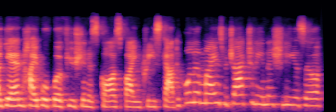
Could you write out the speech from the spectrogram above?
Again, hypoperfusion is caused by increased catecholamines, which actually initially is a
